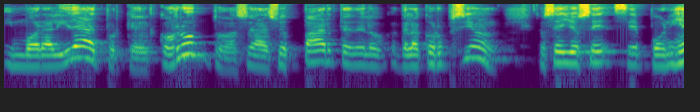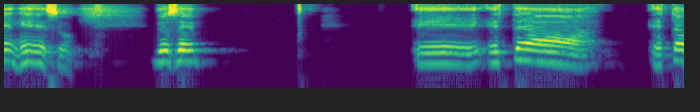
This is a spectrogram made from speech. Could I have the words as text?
inmoralidad, porque es corrupto, o sea, eso es parte de, lo, de la corrupción. Entonces ellos se, se ponían eso. Entonces, eh, esta, esta,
